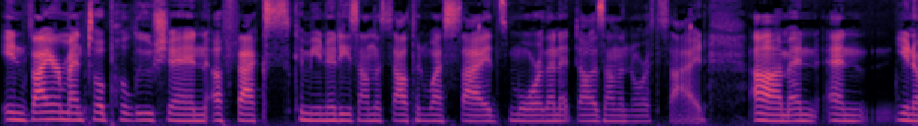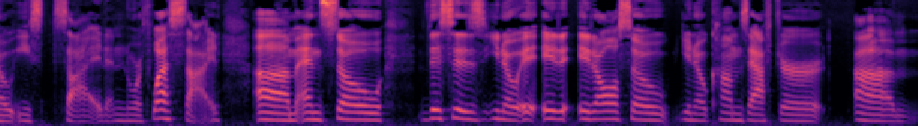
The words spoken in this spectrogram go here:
environmental pollution affects communities on the south and west sides more than it does on the north side, um, and and you know east side and northwest side, um, and so this is you know it, it it also you know comes after um,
